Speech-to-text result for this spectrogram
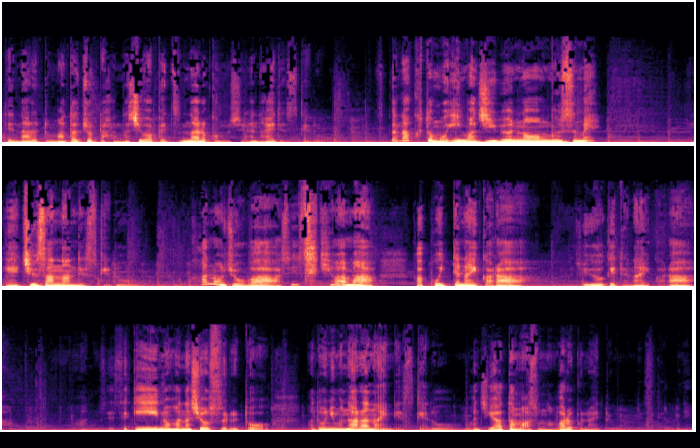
ってなると、またちょっと話は別になるかもしれないですけど、少なくとも今自分の娘、えー、中3なんですけど、彼女は成績はまあ学校行ってないから、授業受けてないから、あの成績の話をすると、まあ、どうにもならないんですけど、まあ、地頭はそんな悪くないと思うんですけどね。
